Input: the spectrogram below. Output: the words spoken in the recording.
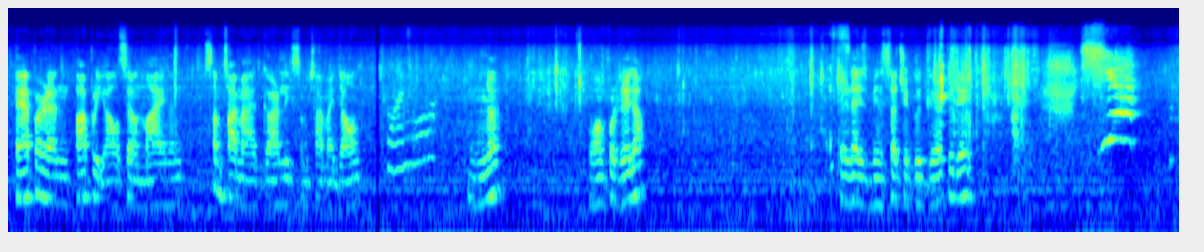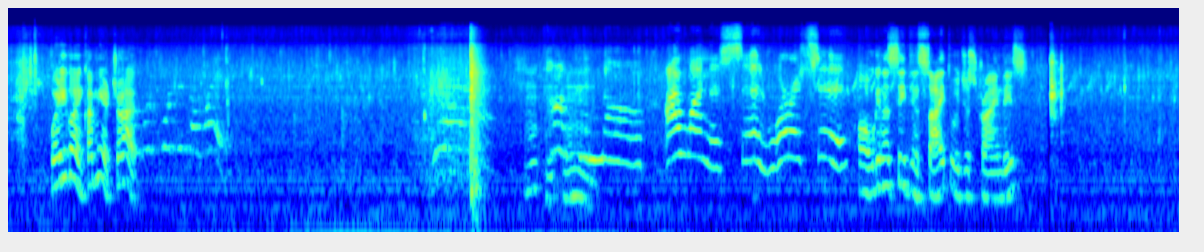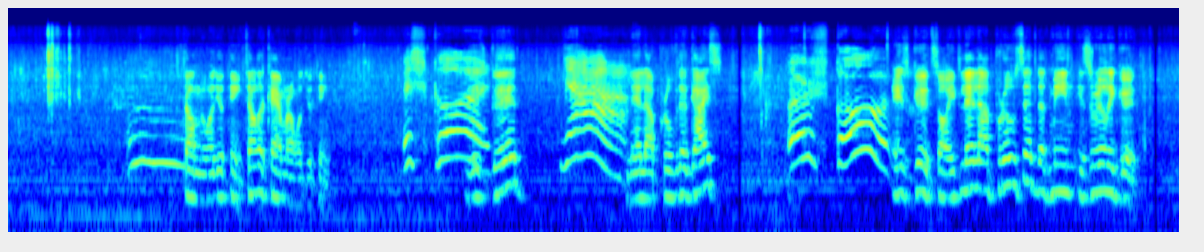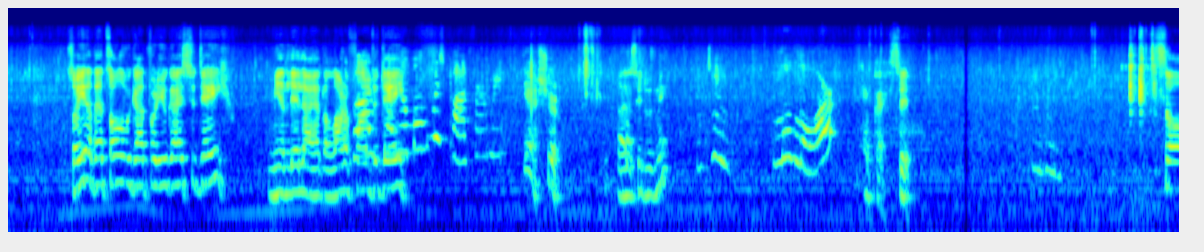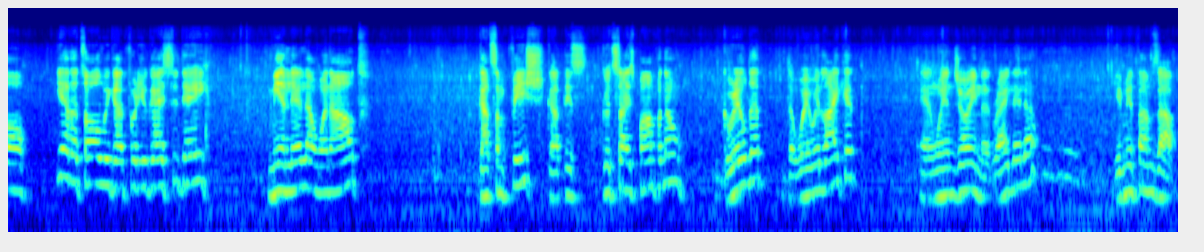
pepper and paprika I'll say on mine. And sometime I add garlic, sometime I don't. More. No. One for Leila. Leila has been such a good girl today. Yeah. Where are you going? Come here, try. It. Mm-mm-mm. No, I want to sit. Where is it? Oh, we're gonna sit inside. We're just trying this. Mm, Tell me what you think. Tell the camera what you think. It's good. It's good. Yeah. Leila approved it, guys. It's good. It's good. So if Leila approves it, that means it's really good. So yeah, that's all we got for you guys today. Me and Leila had a lot of fun today. Can you move this pot for me? Yeah, sure. Wanna sit with me? Mhm. Move more. Okay, sit. Mhm. So, yeah, that's all we got for you guys today. Me and Leila went out, got some fish, got this good sized pompano, grilled it the way we like it, and we're enjoying it, right, Leila? Mhm. Give me a thumbs up.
